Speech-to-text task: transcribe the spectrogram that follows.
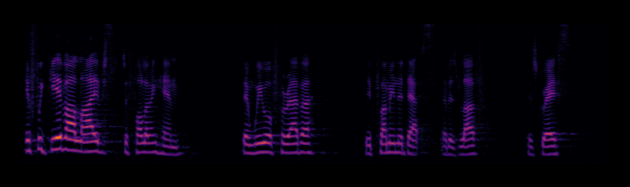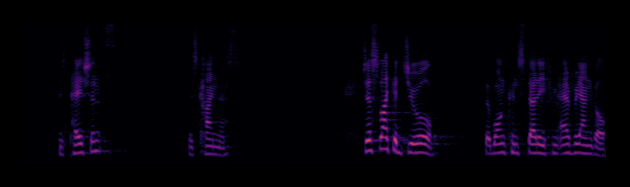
If we give our lives to following him, then we will forever be plumbing the depths of his love, his grace, his patience, his kindness. Just like a jewel that one can study from every angle,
